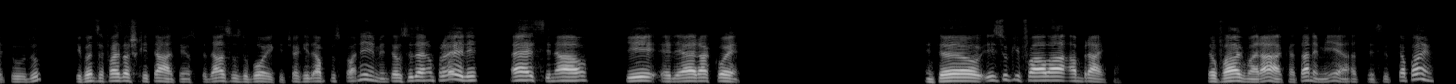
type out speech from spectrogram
e tudo. E quando você faz a shkita, tem os pedaços do boi que tinha que dar para os koanim, então se deram para ele, é sinal que ele era Cohen. Então, isso que fala a Braita. Então fala Gmará, Katanemia, Nesiut Kapaim.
